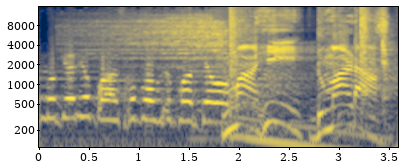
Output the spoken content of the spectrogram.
Mugeri yung boss ko, bong support yun. Mahi, dumada.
